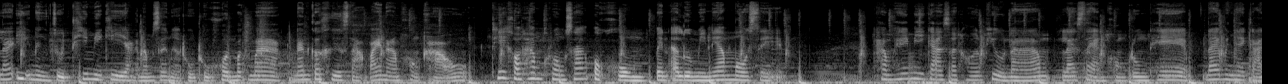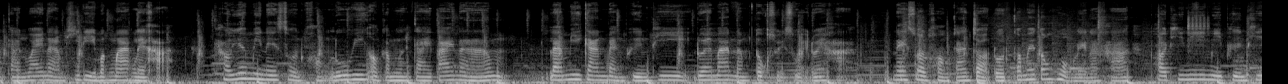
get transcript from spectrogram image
และอีกหนึ่งจุดที่มิกกี้อยากนำเสนอทุกๆคนมากๆ นั่นก็คือสระว่ายน้ำของเขา ที่เขาทำโครงสร้างปกคลุมเป็นอลูมิเนียมโมเสสทำให้มีการสะท้อนผิวน้ำและแสงของกรุงเทพ ได้บรรยากาศการว่ายน้ำที่ดีมากๆเลยค่ะ เขายังมีในส่วนของลู่วิ่งออกกำลังกายใต้น้ำและมีการแบ่งพื้นที่ด้วยม่านน้ำตกสวยๆด้วยค่ะ ในส่วนของการจอดรถก็ไม่ต้องห่วงเลยนะคะ เพราะที่นี่มีพื้นที่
